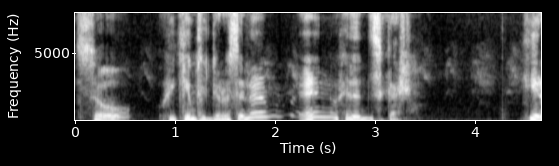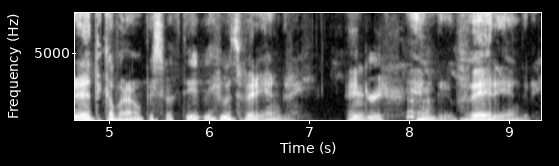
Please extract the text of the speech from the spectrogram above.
So he came to Jerusalem and we had a discussion. He read Kabbalah perspective and he was very angry. angry. Angry, very angry.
